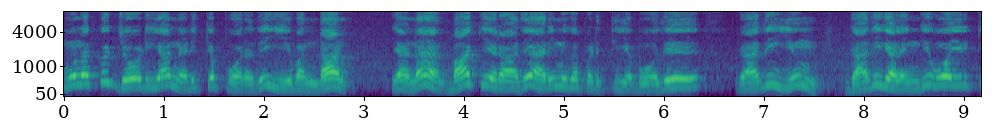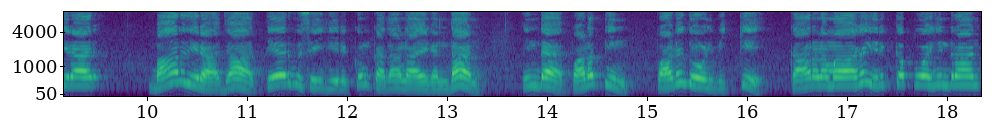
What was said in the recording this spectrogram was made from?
உனக்கு ஜோடியாக நடிக்கப் போகிறது இவன்தான் என பாக்கியராஜை அறிமுகப்படுத்திய போது ரதியும் கதி கலங்கி போயிருக்கிறார் பாரதி ராஜா தேர்வு செய்திருக்கும் கதாநாயகன்தான். இந்த படத்தின் படுதோல்விக்கு காரணமாக இருக்கப் போகின்றான்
